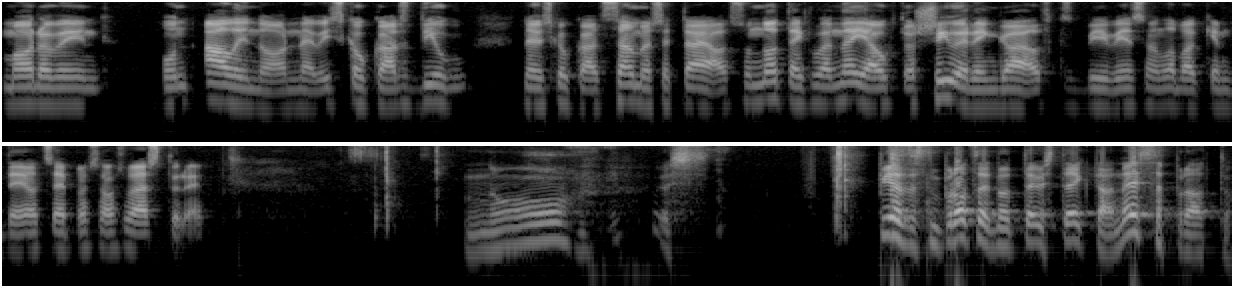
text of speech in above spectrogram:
Morrowind un Alinor, nevis kaut kāds divu, nevis kaut kāds Somerset Isles. Un noteikti, lai nejauktu ar Shivering Isles, kas bija viens no labākajiem DLC pasaules vēsturē. Nu, es 50% no tevis teiktā nesapratu.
